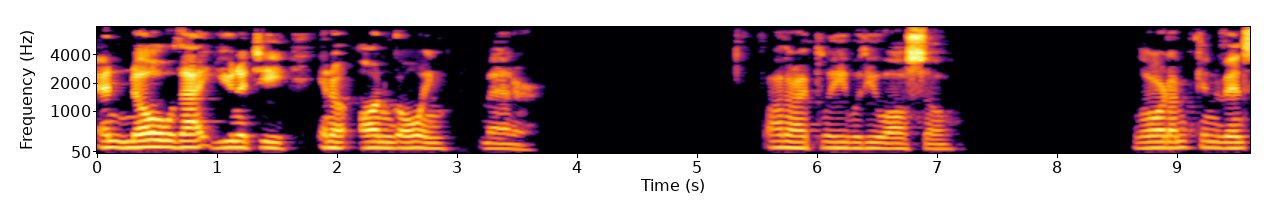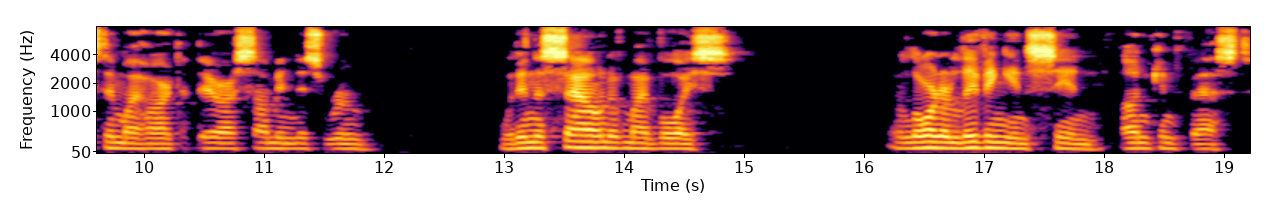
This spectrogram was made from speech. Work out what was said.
and know that unity in an ongoing manner. Father, I plead with you also. Lord, I'm convinced in my heart that there are some in this room, within the sound of my voice, Lord, are living in sin unconfessed.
